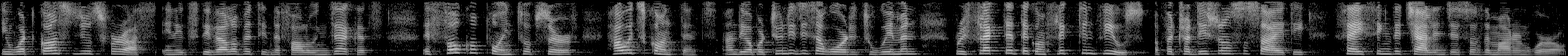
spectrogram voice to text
in what constitutes for us, in its development in the following decades, a focal point to observe how its contents and the opportunities awarded to women reflected the conflicting views of a traditional society facing the challenges of the modern world.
